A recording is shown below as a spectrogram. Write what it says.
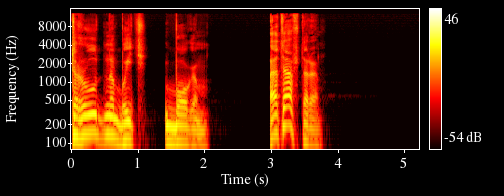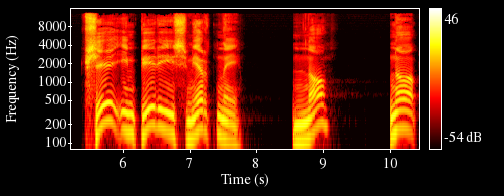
трудно быть Богом. От автора. Все империи смертны, но, но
